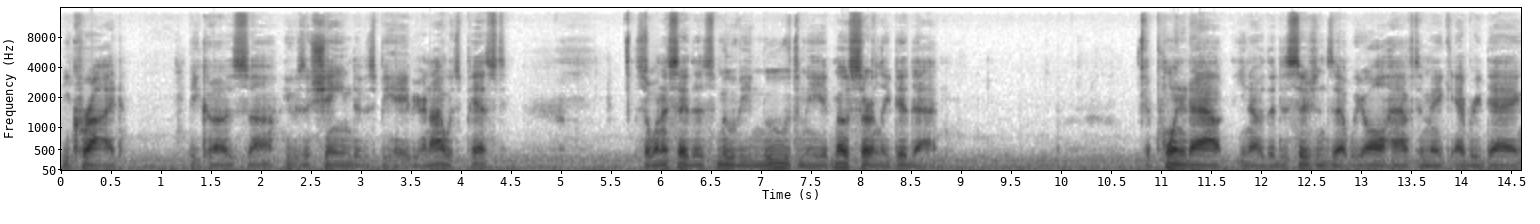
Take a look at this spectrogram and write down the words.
he cried because uh, he was ashamed of his behavior. And I was pissed. So when I say this movie moved me, it most certainly did that. It pointed out, you know, the decisions that we all have to make every day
